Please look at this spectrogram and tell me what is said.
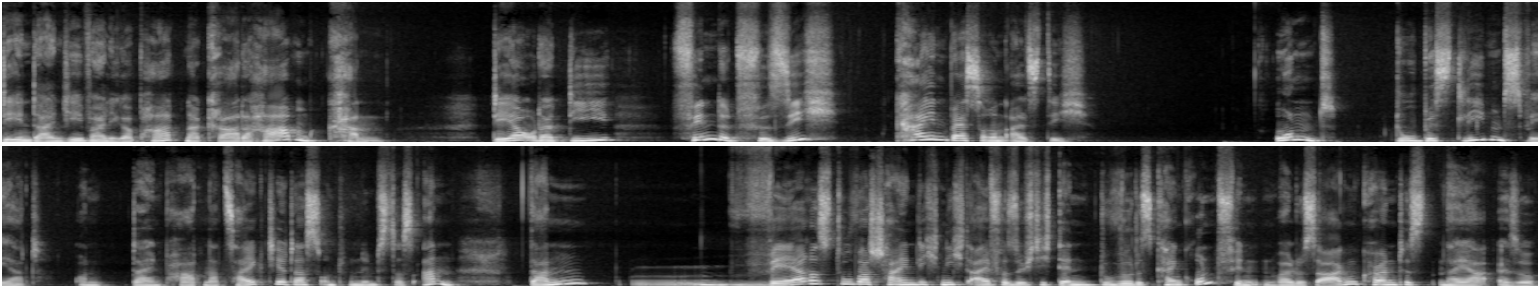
den dein jeweiliger Partner gerade haben kann, der oder die findet für sich keinen besseren als dich. Und du bist liebenswert und dein Partner zeigt dir das und du nimmst das an, dann wärest du wahrscheinlich nicht eifersüchtig, denn du würdest keinen Grund finden, weil du sagen könntest, naja, also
